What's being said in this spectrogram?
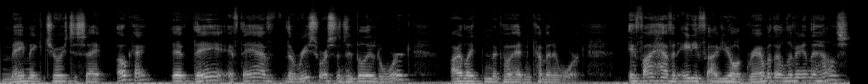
may make a choice to say, okay, if they if they have the resources and ability to work, I'd like them to go ahead and come in and work. If I have an 85 year old grandmother living in the house,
